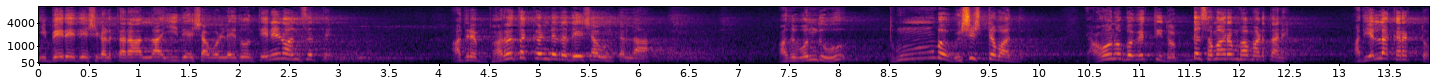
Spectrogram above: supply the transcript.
ಈ ಬೇರೆ ದೇಶಗಳ ಥರ ಅಲ್ಲ, ಈ ದೇಶ ಒಳ್ಳೆಯದು ಅಂತ ಏನೇನೋ ಅನಿಸುತ್ತೆ. ಆದರೆ ಭರತಖಂಡದ ದೇಶ ಉಂಟಲ್ಲ, ಅದು ಒಂದು ತುಂಬ ವಿಶಿಷ್ಟವಾದ್ದು. ಯಾವನೊಬ್ಬ ವ್ಯಕ್ತಿ ದೊಡ್ಡ ಸಮಾರಂಭ ಮಾಡ್ತಾನೆ, ಅದೆಲ್ಲ ಕರೆಕ್ಟು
